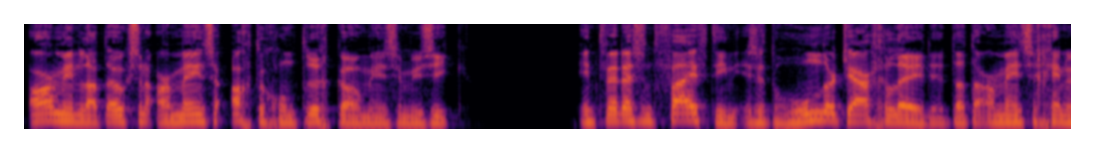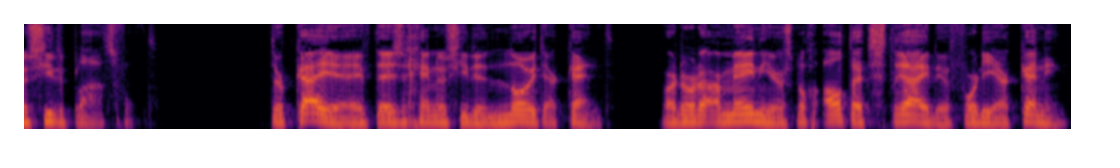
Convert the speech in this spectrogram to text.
Armin laat ook zijn Armeense achtergrond terugkomen in zijn muziek. In 2015 is het 100 jaar geleden dat de Armeense genocide plaatsvond. Turkije heeft deze genocide nooit erkend, waardoor de Armeniërs nog altijd strijden voor die erkenning.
